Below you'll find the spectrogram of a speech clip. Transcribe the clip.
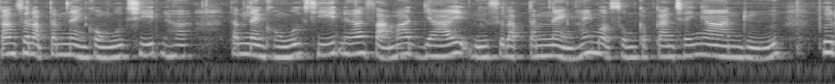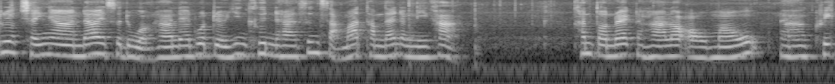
การสลับตำแหน่งของ Worksheet นะคะตำแหน่งของ Worksheet นะคะสามารถย้ายหรือสลับตำแหน่งให้เหมาะสมกับการใช้งานหรือเพื่อเลือกใช้งานได้สะดวกนะคะและรวดเร็วยิ่งขึ้นนะคะซึ่งสามารถทำได้ดังนี้ค่ะ ขั้นตอนแรกนะคะเราเอาเมาส์นะคะคลิก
